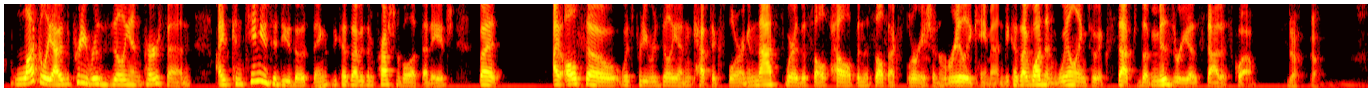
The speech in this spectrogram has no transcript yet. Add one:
luckily, I was a pretty resilient person. I continued to do those things because I was impressionable at that age. But I also was pretty resilient and kept exploring. And that's where the self help and the self exploration really came in because I wasn't willing to accept the misery as status quo. Yeah, yeah.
